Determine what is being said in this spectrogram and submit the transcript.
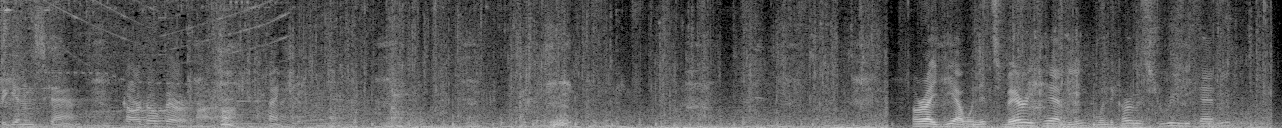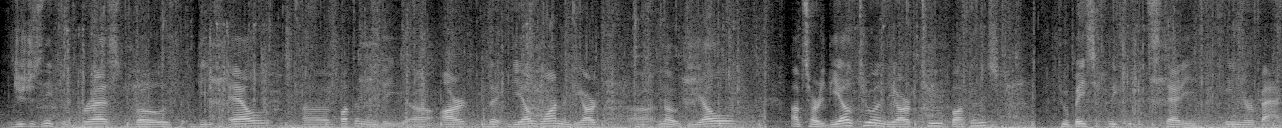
Beginning scan. Cargo verified. Thank you. All right, yeah. When it's very heavy, when the cargo is really heavy, you just need to press both the L uh, button and the uh, R, the, the L1 and the R, uh, no, the L, I'm sorry, the L2 and the R2 buttons to basically keep it steady in your bag.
